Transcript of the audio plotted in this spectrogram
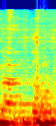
cantando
